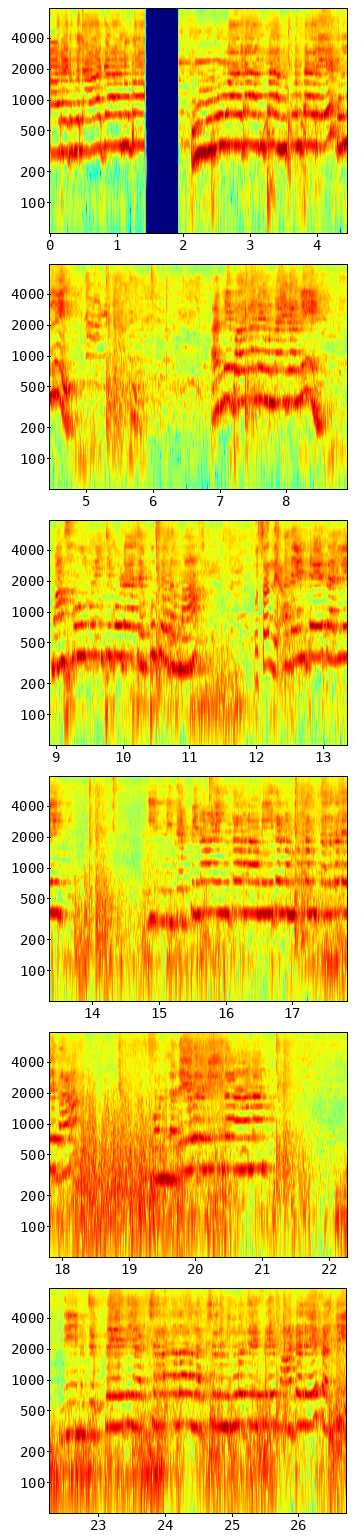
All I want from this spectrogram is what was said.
ఆరడుగుల జానుబా ఊరు వాడ అంతా అనుకుంటారే బుల్లి అన్ని బాగానే ఉన్నాయి కానీ మా స్కూల్ గురించి కూడా చెప్పు సోదమ్మా. వస్తుంది అదేంటే తల్లి? ఇన్ని చెప్పినా ఇంకా నా మీద నమ్మకం కలగలేదా? కొండదేవర మీద ఆన నేను చెప్పేది అక్షరాల లక్షలు విలువ చేసే మాటలే తల్లి.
